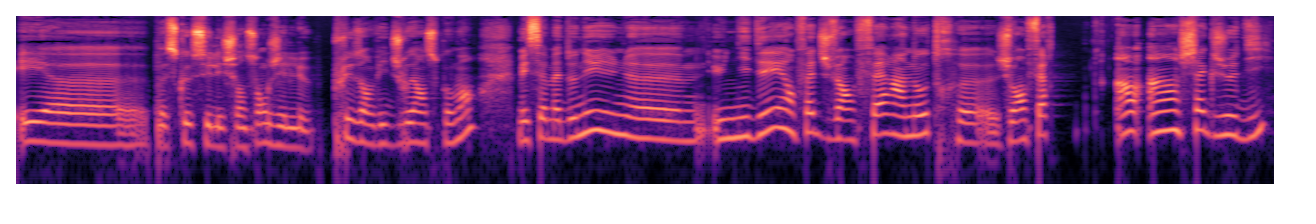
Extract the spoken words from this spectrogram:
et euh, parce que c'est les chansons que j'ai le plus envie de jouer en ce moment. Mais ça m'a donné une, euh, une idée. En fait, je vais en faire un autre. Euh, je vais en faire un, un chaque jeudi.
